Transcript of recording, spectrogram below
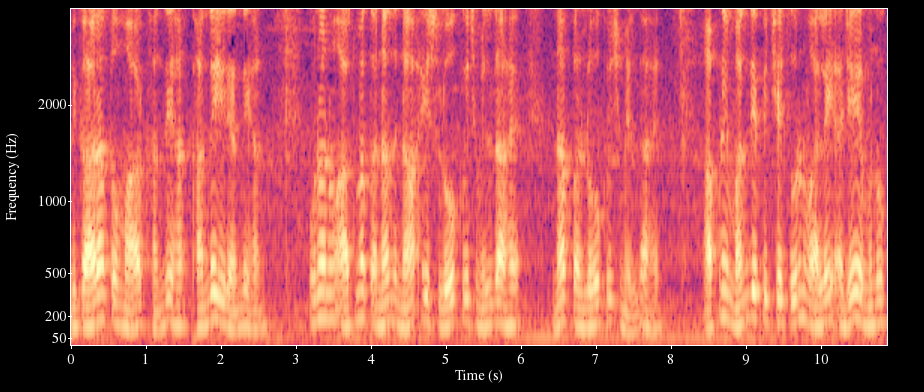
ਵਿਕਾਰਾਂ ਤੋਂ ਮਾਰ ਖਾਂਦੇ ਹਨ, ਖਾਂਦੇ ਹੀ ਰਹਿੰਦੇ ਹਨ। ਉਹਨਾਂ ਨੂੰ ਆਤਮਕ ਆਨੰਦ ਨਾ ਇਸ ਲੋਕ ਵਿੱਚ ਮਿਲਦਾ ਹੈ, ਨਾ ਪਰਲੋਕ ਵਿੱਚ ਮਿਲਦਾ ਹੈ। ਆਪਣੇ ਮਨ ਦੇ ਪਿੱਛੇ ਤੁਰਨ ਵਾਲੇ ਅਜੇ ਮਨੁੱਖ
